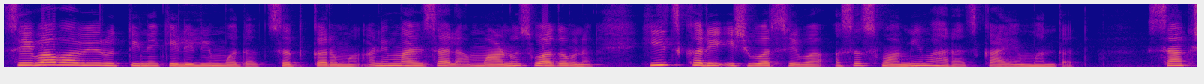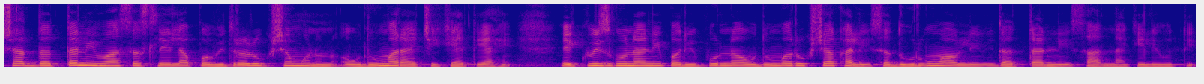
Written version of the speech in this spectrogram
सेवाभावी वृत्तीने केलेली मदत सत्कर्म आणि माणसाला माणूस वागवणं हीच खरी ईश्वर सेवा असं स्वामी महाराज कायम म्हणतात. साक्षात दत्त निवास असलेला पवित्र वृक्ष म्हणून औदुंबराची ख्याती आहे. एकवीस गुणांनी परिपूर्ण औदुंब वृक्षाखाली सद्गुरू माऊली दत्तांनी साधना केली होती.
